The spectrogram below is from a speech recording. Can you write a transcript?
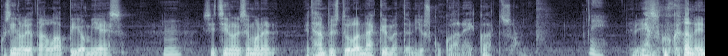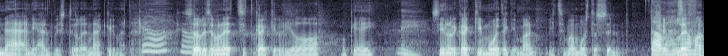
kun siinä oli jotain lapiomies. Hmm. Sitten siinä oli semmoinen, että hän pystyy olla näkymätön, jos kukaan ei katso. Niin. Eli jos kukaan ei näe, niin hän pystyy olemaan näkymätön. Joo, joo. Se oli semmoinen, että sitten kaikki, joo, okei. Okay. Niin. Siinä oli kaikki muitakin. Mä en, itse mä muista sen Tämä on vähän sama,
